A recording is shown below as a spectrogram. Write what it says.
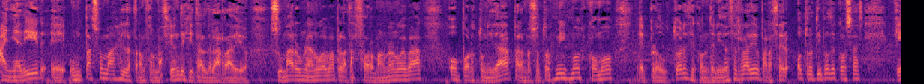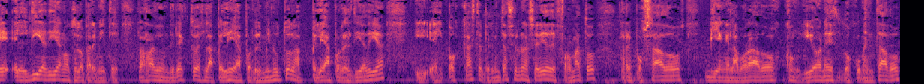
añadir eh, un paso más en la transformación digital de la radio, sumar una nueva plataforma, una nueva oportunidad para nosotros mismos como eh, productores de contenidos de radio para hacer otro tipo de cosas que el día a día no te lo permite. La radio en directo es la pelea por el minuto, la pelea por el día a día y el podcast te permite hacer una serie de formatos reposados, bien elaborados, con guiones, documentados,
